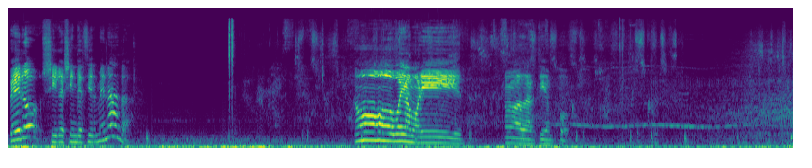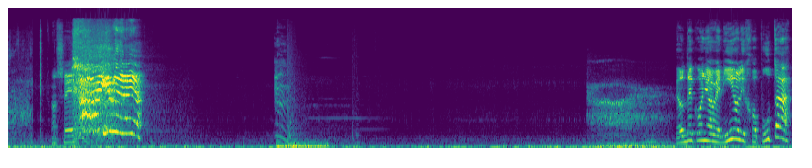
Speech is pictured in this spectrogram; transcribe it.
Pero sigue sin decirme nada. No, voy a morir. No me va a dar tiempo. No sé. ¡Ay! ¿De dónde coño ha venido el hijo puta?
